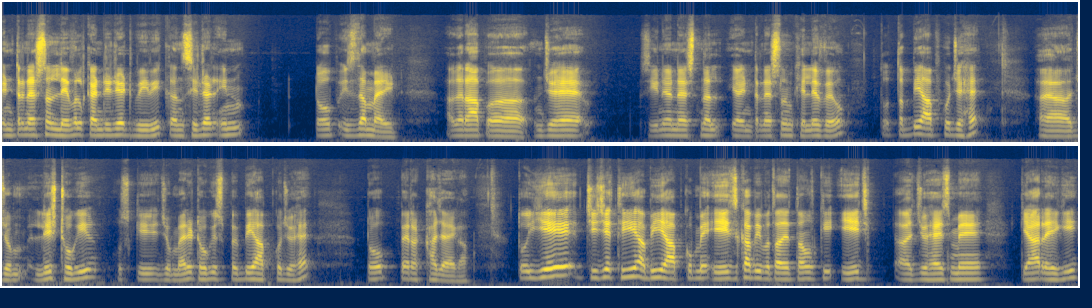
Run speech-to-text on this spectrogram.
international level candidate भी we consider in top is the merit अगर आप uh, जो है सीनियर नेशनल या इंटरनेशनल में खेले हुए हो तो तब भी आपको जो है जो लिस्ट होगी, उसकी जो मेरिट होगी, उस पर भी आपको जो है टॉप पे रखा जाएगा। तो ये चीज़ें थी। अभी आपको मैं एज का भी बता देता हूँ कि एज जो है इसमें क्या रहेगी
